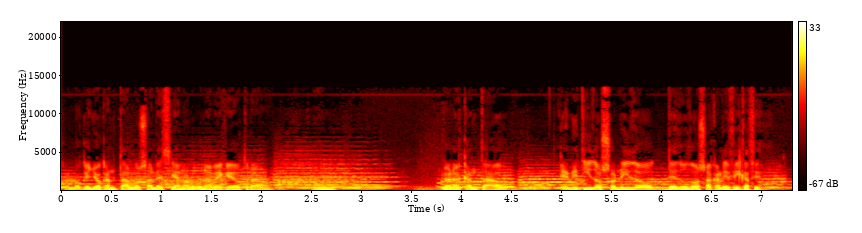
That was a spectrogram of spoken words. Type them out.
con lo que yo he cantado los salesianos alguna vez que otra. ¿eh? Bueno, he cantado, emitido sonido de dudosa calificación.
